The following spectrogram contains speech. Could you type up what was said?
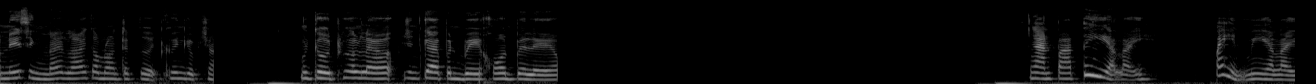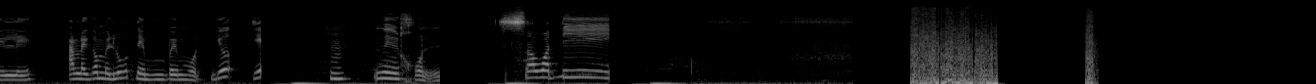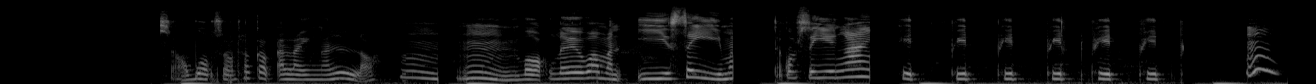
อนนี้สิ่งร้ายๆกำลังจะเกิดขึ้นกับฉัน มันเกิดขึ้นแล้ว ฉันกลายเป็นเบคอนไปแล้ว งานปาร์ตี้อะไร ไม่เห็นมีอะไรเลย อะไรก็ไม่รู้เต็มไปหมดเยอะแยะหนี่ขน สวัสดี สองบวกสองเท่ากับอะไรงั้นเหรอ อืม อืม บอกเลยว่ามันอีซี่มากเท่ากับสี่ง่าย ผิด ผิด ผิด ผิด ผิด ผิด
